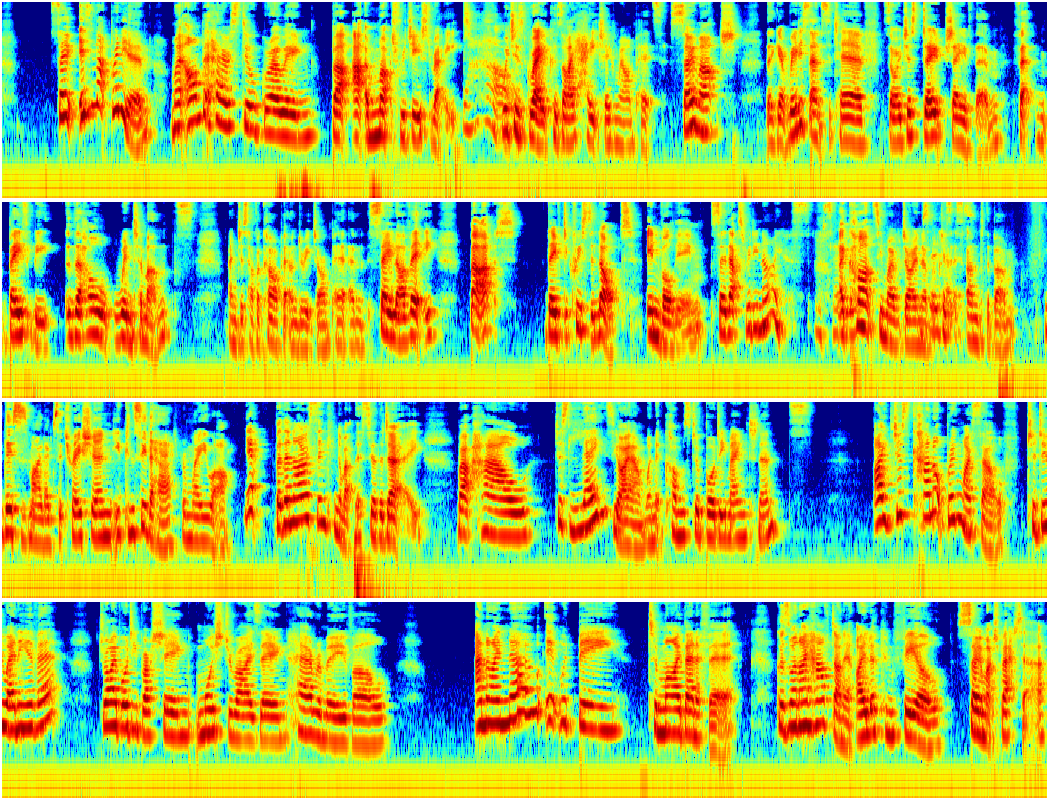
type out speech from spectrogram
So isn't that brilliant? My armpit hair is still growing, but at a much reduced rate, Wow. which is great because I hate shaving my armpits so much. They get really sensitive, so I just don't shave them for basically the whole winter months and just have a carpet under each armpit and say la vie. But they've decreased a lot in volume, so that's really nice. so- I can't see my vagina so because jealous. it's under the bum. This is my leg situation. You can see the hair from where you are. Yeah. But then I was thinking about this the other day about how just lazy I am when it comes to body maintenance. I just cannot bring myself to do any of it. Dry body brushing, moisturizing, hair removal. And I know it would be to my benefit because when I have done it, I look and feel so much better.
